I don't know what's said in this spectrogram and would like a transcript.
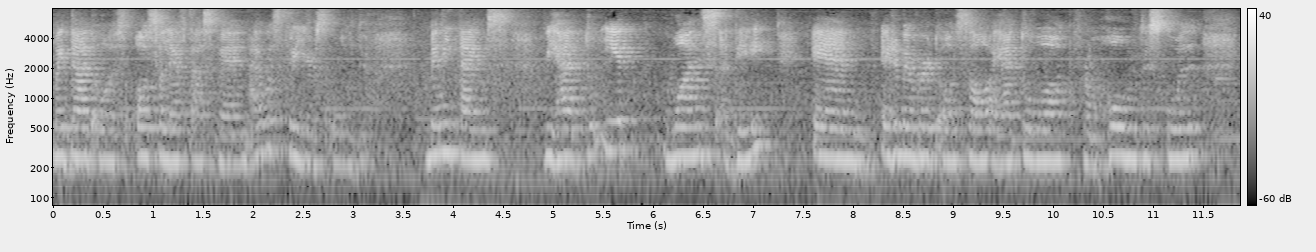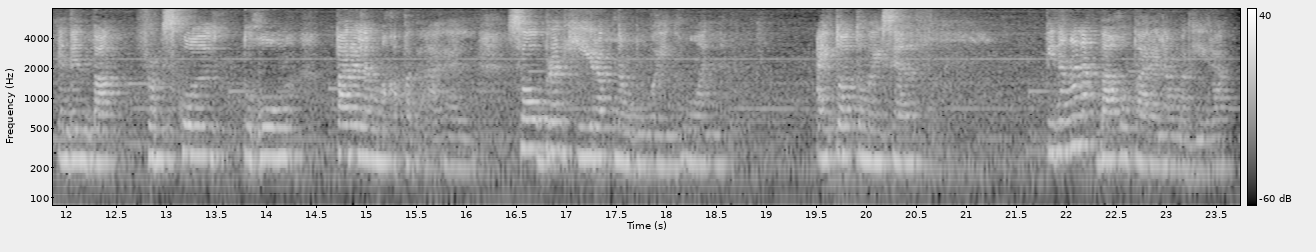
My dad was also left us when I was three years old. Many times we had to eat once a day. And I remembered also I had to walk from home to school and then back from school to home para lang makapag-aral. Sobrang hirap ng buhay noon. I thought to myself, pinanganak ba ako para lang maghirap?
